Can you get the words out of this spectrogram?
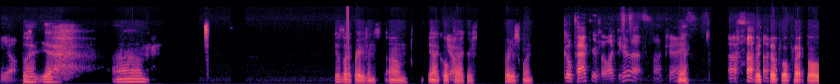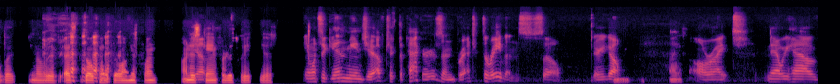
Yeah. But yeah, um, good luck, Ravens. Um, yeah, go Yeah. Packers for this one. Go Packers. I like to hear that. Okay. Yeah. Let's go Pack Bowl, but you know, let's go Pack Bowl on this one, on this Yep. game for this week. Yes. And once again, me and Jeff took the Packers, and Brad took the Ravens. So there you go. Mm, nice. All right. Now we have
